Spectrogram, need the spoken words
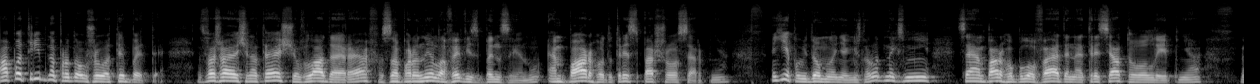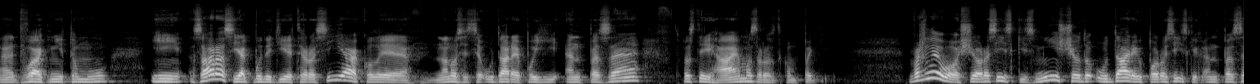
А потрібно продовжувати бити, зважаючи на те, що влада РФ заборонила вивіз бензину, ембарго до 31 серпня. Є повідомлення в міжнародних ЗМІ. Це ембарго було введене 30 липня, е, два дні тому. І зараз, як буде діяти Росія, коли наносяться удари по її НПЗ, спостерігаємо за розвитком подій. Важливо, що російські ЗМІ щодо ударів по російських НПЗ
